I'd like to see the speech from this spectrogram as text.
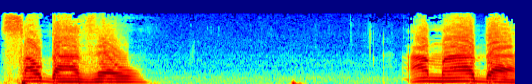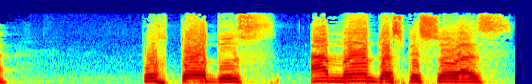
saudável, amada por todos, amando as pessoas,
